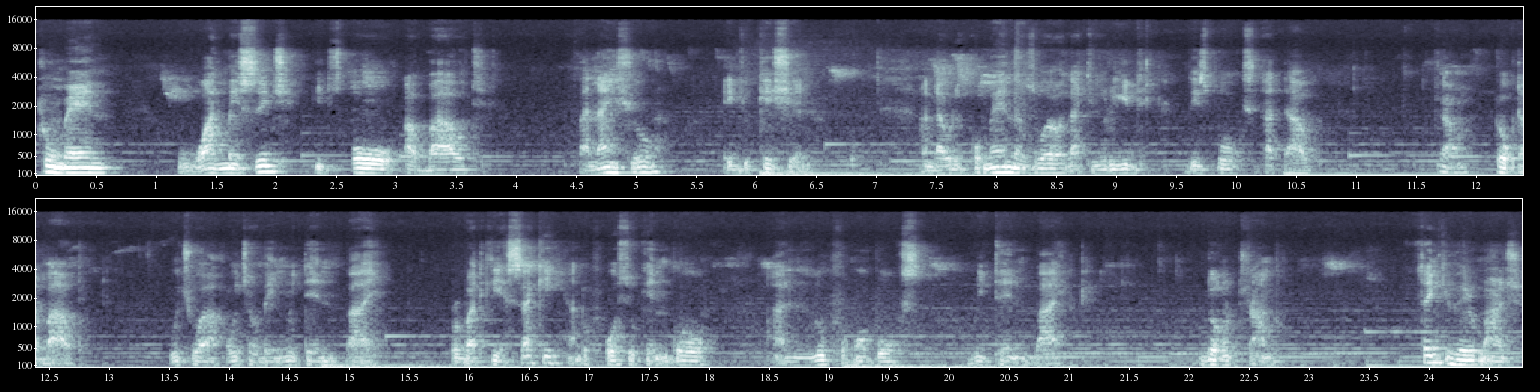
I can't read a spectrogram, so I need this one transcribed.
Two men, one message. It's all about financial education. And I recommend as well that you read these books that I've um, talked about, which were which have been written by Robert Kiyosaki, and of course you can go and look for more books written by Donald Trump. Thank you very much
